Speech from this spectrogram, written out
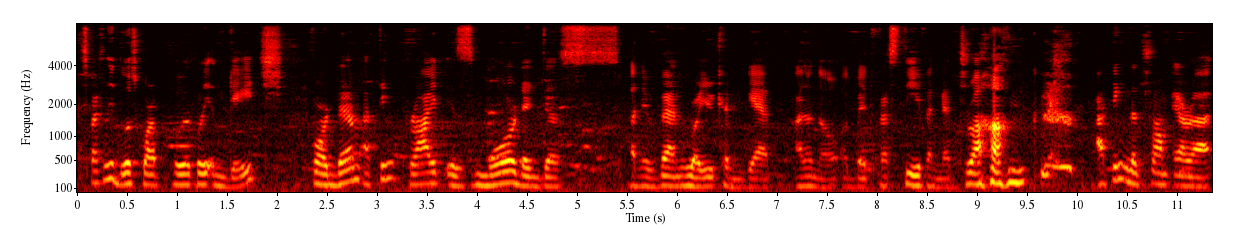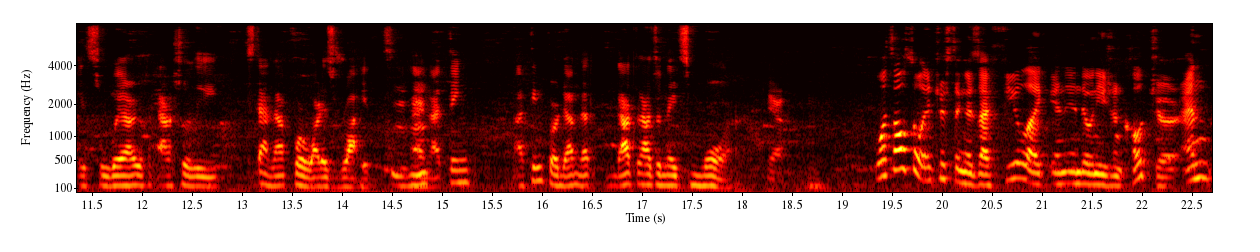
especially those who are politically engaged, for them, I think Pride is more than just an event where you can get, I don't know, a bit festive and get drunk. I think the Trump era is where you can actually stand up for what is right, mm-hmm. and I think, I think for them that that resonates more. Yeah. What's also interesting is I feel like in Indonesian culture, and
